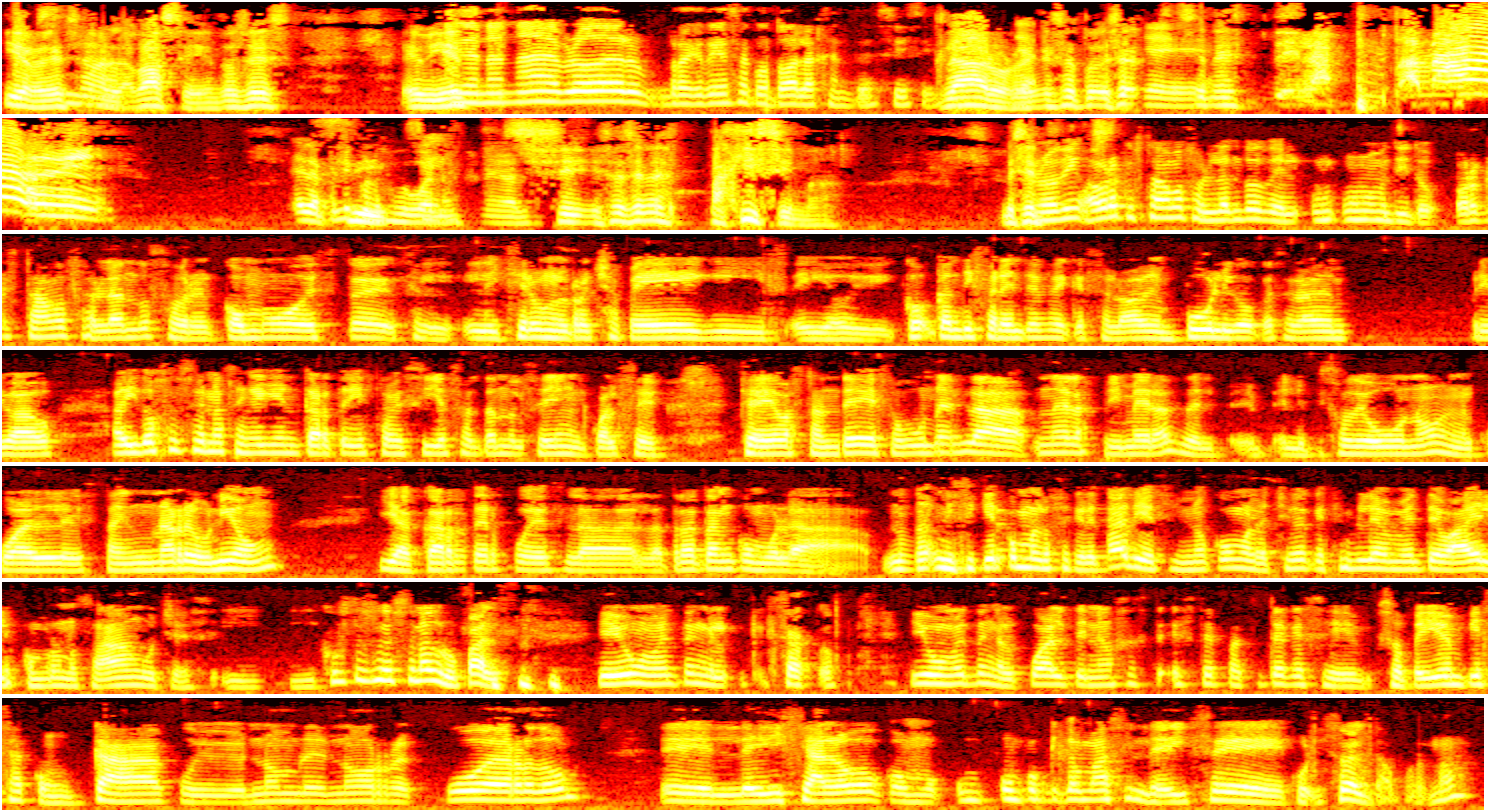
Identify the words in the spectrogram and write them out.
Y regresan sí, a la base. Entonces, Y de evidentemente, nada de Brother regresa con toda la gente. Sí, sí. claro, Ya. regresa todo. Esa Ya, ya, ya. escena es de la puta madre. La película Sí, es muy buena en general. Sí, esa escena es pajísima. Pero ahora que estábamos hablando del, un, un momentito, ahora que estábamos hablando sobre cómo este se le hicieron el rocha Peggy y, y, y tan diferentes de que se lo hagan en público, que se lo hagan en privado. Hay dos escenas en Agent Carter y esta vez ya saltando el sello en el cual se, se ve bastante eso. Una es la, una de las primeras del el episodio 1 en el cual está en una reunión y a Carter pues la, la tratan como la, no, ni siquiera como la secretaria, sino como la chica que simplemente va y les compra unos sándwiches y, y justo es una escena grupal. Y hay un momento en el, exacto, y un momento en el cual tenemos este, este patita que se, su apellido empieza con K, cuyo nombre no recuerdo, eh, le dice algo como un, un poquito más y le dice suelta, pues, ¿no?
